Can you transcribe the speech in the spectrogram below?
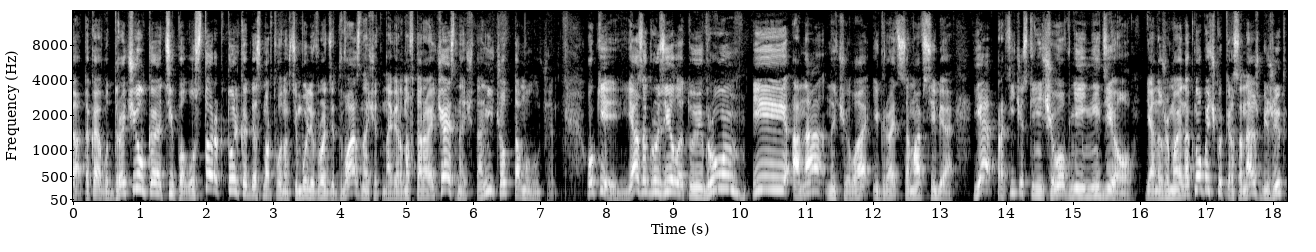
Да, такая вот дрочилка, типа Lost Ark, только для смартфонов. Тем более, вроде 2, значит, наверное, вторая часть, значит, они что-то там улучшили. Окей, я загрузил эту игру, и она начала играть сама в себя. Я практически ничего в ней не делал. Я нажимаю на кнопочку, персонаж бежит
